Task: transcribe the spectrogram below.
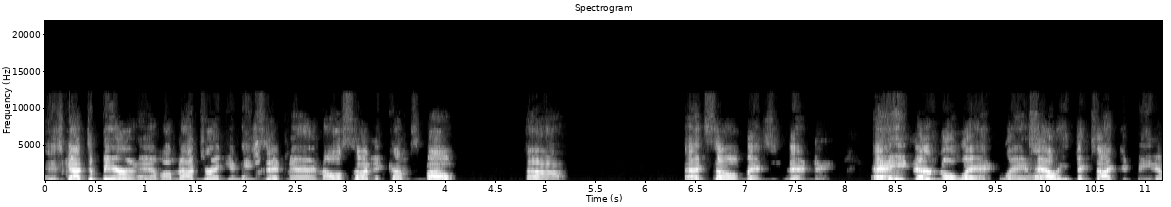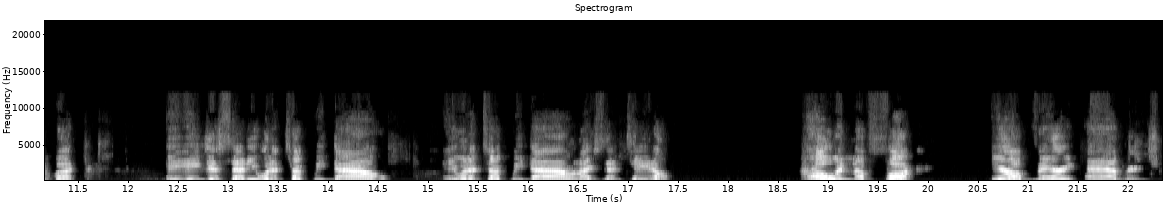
he's got the beer in him. I'm not drinking. He's sitting there, and all of a sudden it comes about. Uh, that son bitch. There, there- hey, he, there's no way, way in hell he thinks I could beat him, but he, he just said he would have took me down. He would have took me down. I said, Tito, how in the fuck you're a very average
